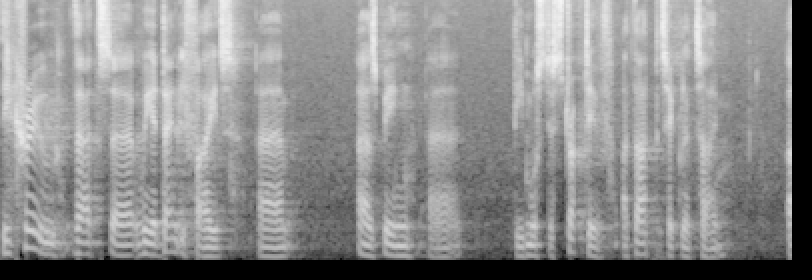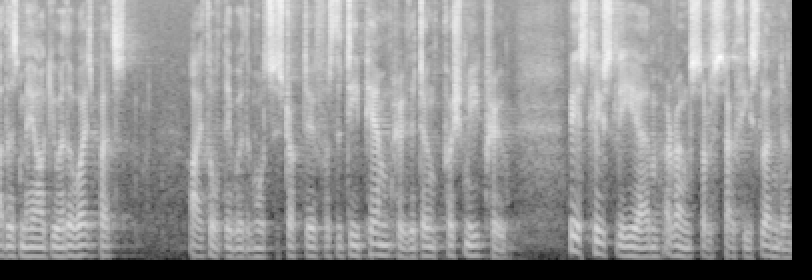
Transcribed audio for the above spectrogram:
the crew that uh, we identified um, as being uh, the most destructive at that particular time, others may argue otherwise, but I thought they were the most destructive, was the DPM crew, the Don't Push Me crew, based loosely um, around sort of southeast London.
